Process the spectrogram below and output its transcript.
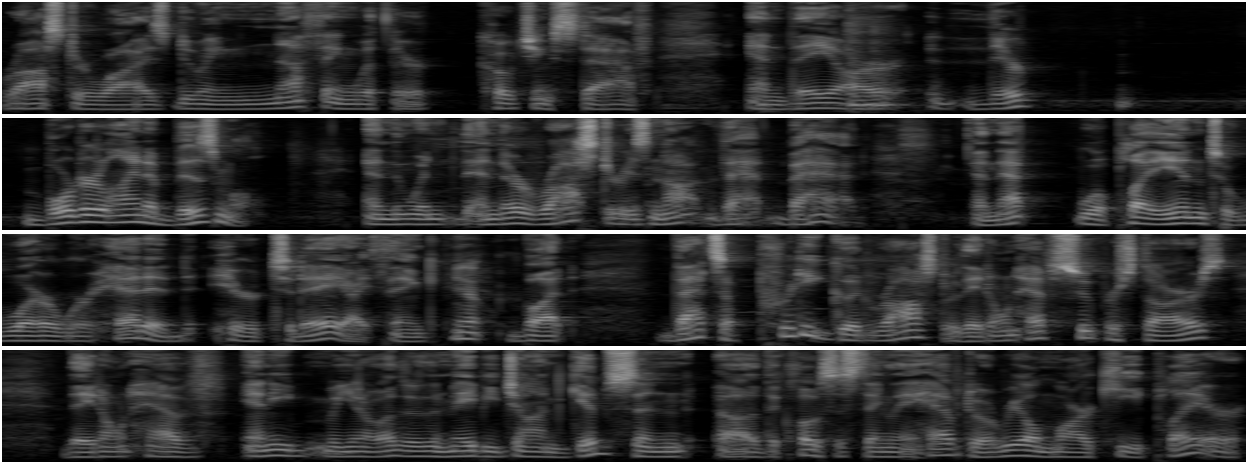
roster wise, doing nothing with their coaching staff, and they are they're borderline abysmal, and when and their roster is not that bad, and that will play into where we're headed here today, I think. Yep. But that's a pretty good roster. They don't have superstars. They don't have any, you know, other than maybe John Gibson, uh, the closest thing they have to a real marquee player.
